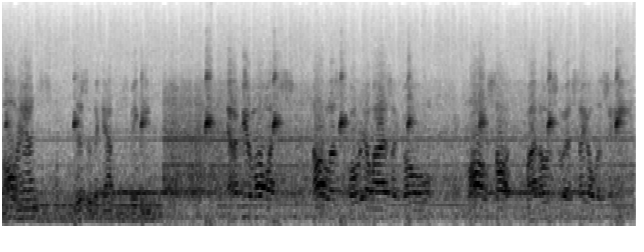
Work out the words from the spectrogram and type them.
All hands, this is the captain speaking. In a few moments, Nautilus will realize a goal long sought by those who have sailed the seas,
